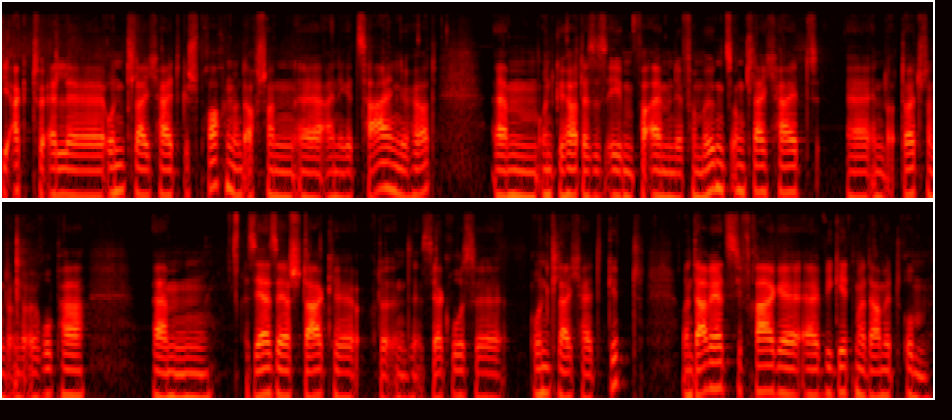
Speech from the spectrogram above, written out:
die aktuelle Ungleichheit gesprochen und auch schon äh, einige Zahlen gehört ähm, und gehört, dass es eben vor allem in der Vermögensungleichheit äh, in Deutschland und Europa ähm, sehr, sehr starke oder eine sehr große Ungleichheit gibt. Und da wäre jetzt die Frage, äh, wie geht man damit um?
